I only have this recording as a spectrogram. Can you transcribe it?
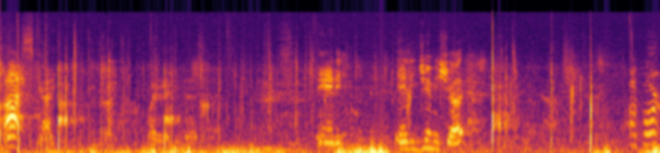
Ah, Scotty. Why did I do that? Andy. Andy Jimmy shot. Five four.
